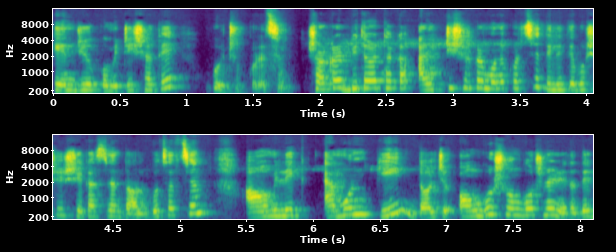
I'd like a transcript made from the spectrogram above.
কেন্দ্রীয় কমিটির সাথে বৈঠক করেছেন। সরকার ভিতরে থাকা আরেকটি সরকার মনে করছে, দিল্লিতে বসে শেখ হাসিনা দল গোছাচ্ছেন। আওয়ামী লীগ এমনকি দলটির অঙ্গ সংগঠনের নেতাদের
